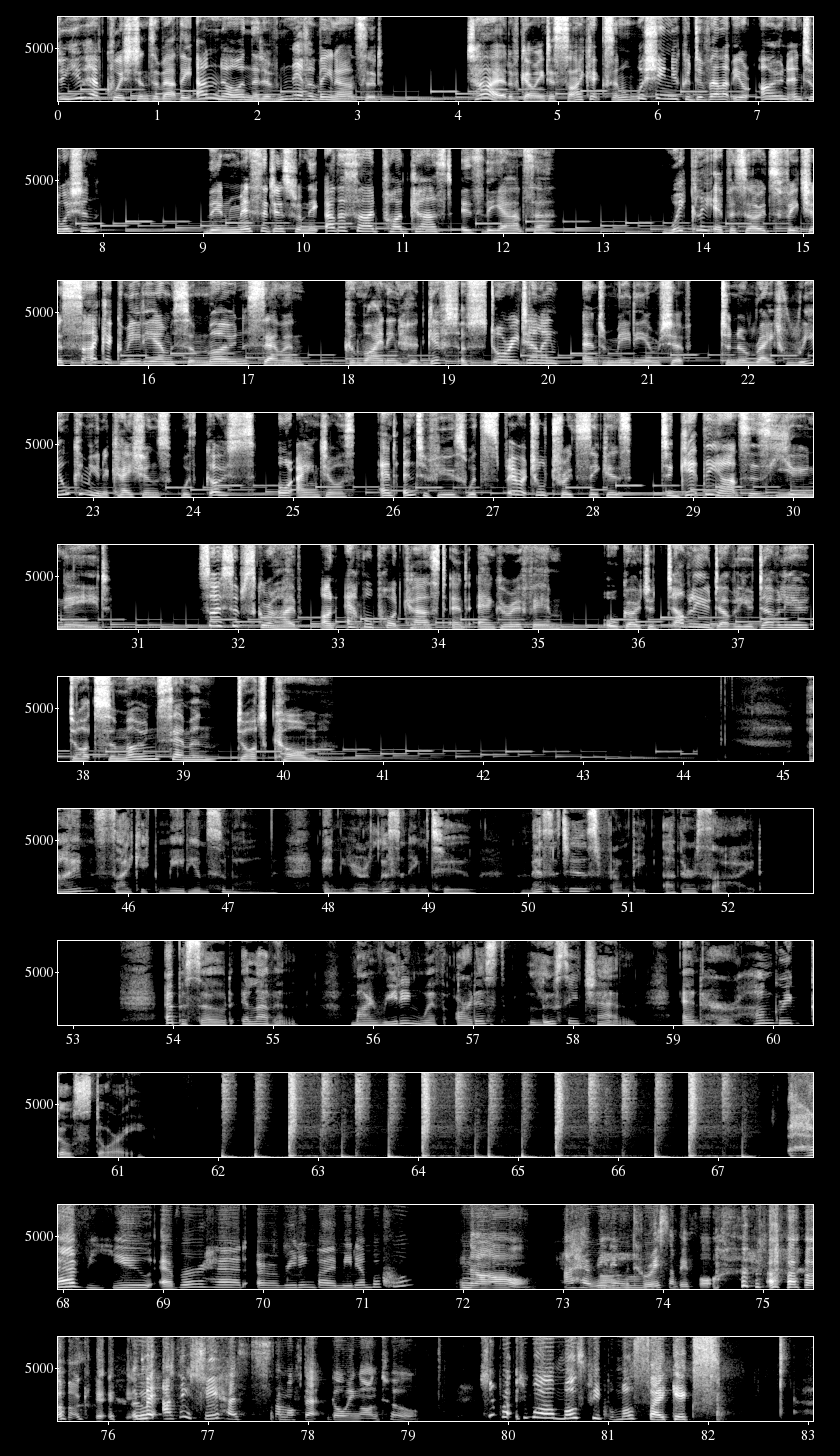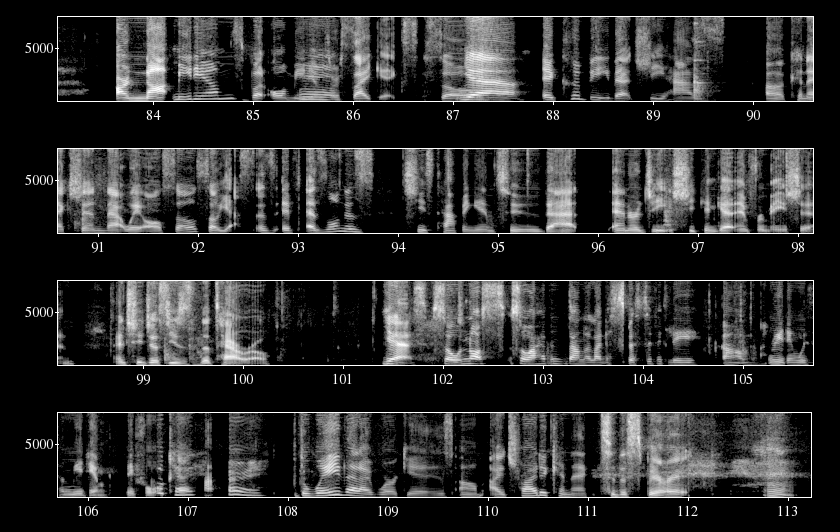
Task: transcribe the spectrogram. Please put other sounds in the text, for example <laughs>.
Do you have questions about the unknown that have never been answered? Tired of going to psychics and wishing you could develop your own intuition? Then Messages from the Other Side podcast is the answer. Weekly episodes feature psychic medium Simone Salmon, combining her gifts of storytelling and mediumship to narrate real communications with ghosts or angels and interviews with spiritual truth seekers to get the answers you need. So subscribe on Apple Podcast and Anchor FM or go to www.simonesalmon.com. I'm Psychic Medium Simone, and you're listening to Messages from the Other Side. Episode 11 My reading with artist Lucy Chen and her Hungry Ghost Story. Have you ever had a reading by a medium before? No, I had reading Oh. with Teresa before. <laughs> <laughs> okay. I I think she has some of that going on too. She probably, well, most people, most psychics are not mediums, but all mediums Mm. are psychics. So Yeah. it could be that she has a connection that way also. So yes, as if as long as she's tapping into that energy, she can get information, and she just uses the tarot. Yes. So not so I haven't done a, like a specifically um, reading with a medium before. Okay. All right. The way that I work is um, I try to connect to the spirit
